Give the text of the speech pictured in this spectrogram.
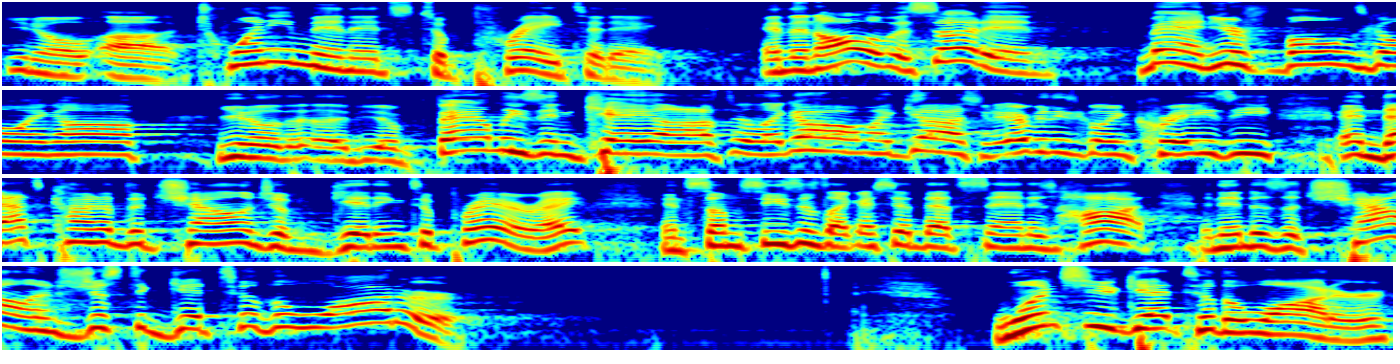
you know, uh, 20 minutes to pray today. And then all of a sudden, man, your phone's going off, you know, the, uh, the family's in chaos. They're like, oh my gosh, you know, everything's going crazy. And that's kind of the challenge of getting to prayer, right? In some seasons, like I said, that sand is hot, and it is a challenge just to get to the water. Once you get to the water,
